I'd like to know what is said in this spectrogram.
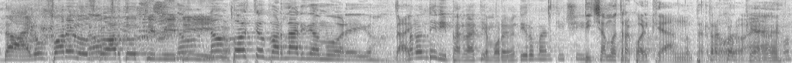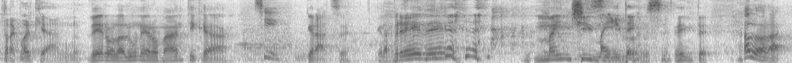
Dai, non fare lo sguardo No, timidino. non posso parlare di amore io. Dai, Ma non devi parlare di amore, ma di romanticismo. diciamo tra qualche anno per Tra loro. qualche eh? anno. Tra qualche anno. Vero, la luna è romantica? Sì, Grazie. Grazie. Breve, ma incisivo. Ma intensa. Inte- Allora,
